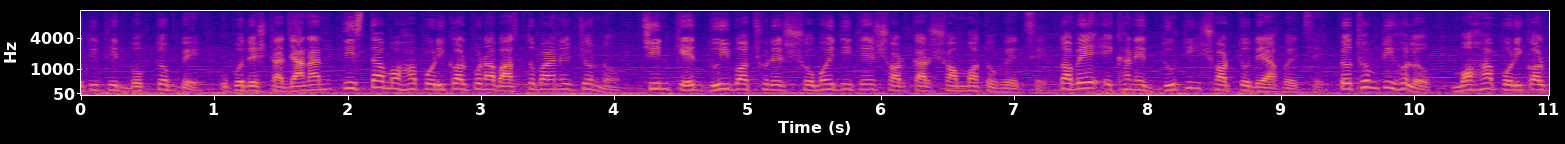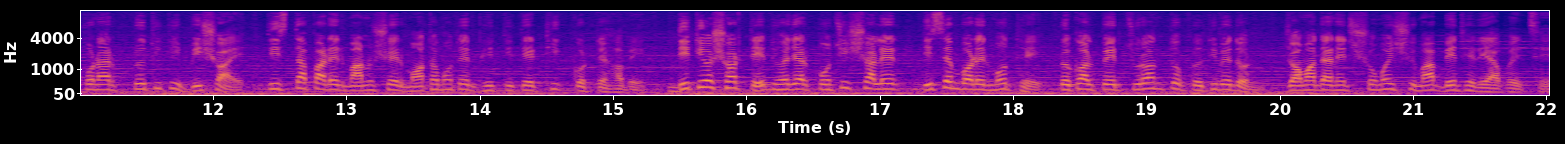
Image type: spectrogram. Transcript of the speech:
অতিথির বক্তব্যে উপদেষ্টা জানান, তিস্তা মহাপরিকল্পনা বাস্তবায়নের জন্য চীনকে দুই বছরের সময় দিতে সরকার সম্মত হয়েছে। তবে এখানে দুটি শর্ত দেয়া হয়েছে। প্রথমটি হল, মহাপরিকল্পনার প্রতিটি বিষয় তিস্তাপাড়ের মানুষের মতামতের ভিত্তিতে ঠিক করতে হবে। দ্বিতীয় শর্তে দু হাজার পঁচিশ সালের ডিসেম্বরের মধ্যে প্রকল্পের চূড়ান্ত প্রতিবেদন জমাদানের সময়সীমা বেঁধে দেওয়া হয়েছে।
